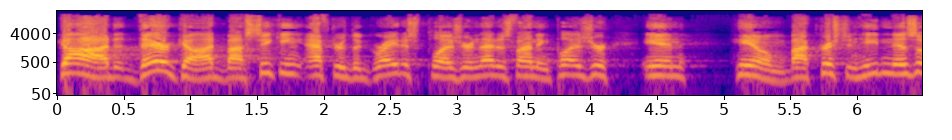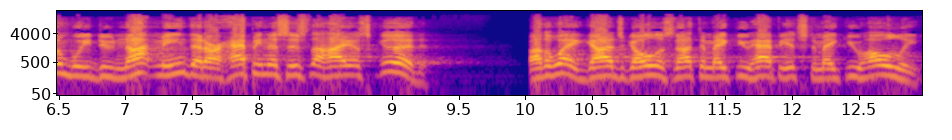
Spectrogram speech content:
God their God by seeking after the greatest pleasure, and that is finding pleasure in Him. By Christian hedonism, we do not mean that our happiness is the highest good. By the way, God's goal is not to make you happy, it's to make you holy.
